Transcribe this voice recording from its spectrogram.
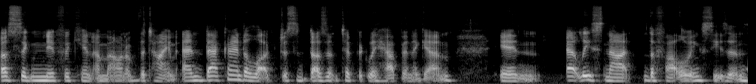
a significant amount of the time. And that kind of luck just doesn't typically happen again in at least not the following season.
